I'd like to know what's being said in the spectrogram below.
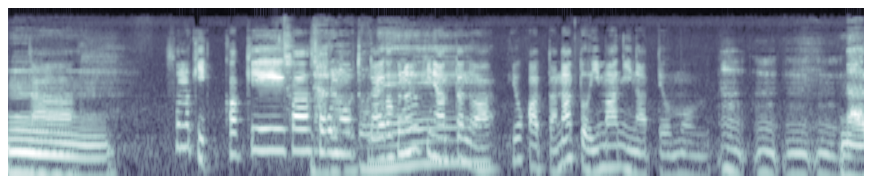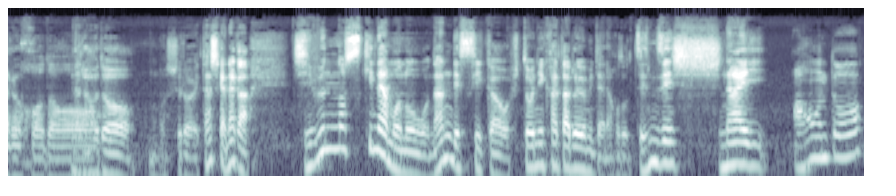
うん。そのきっかけがそこの大学の時にあったのは良かったなと今になって思う。うんうんうんうんなるほど。なるほ。ど。面白い。確かになんか、自分の好きなものをなんで好きかを人に語るみたいなこと全然しない、あ本当？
